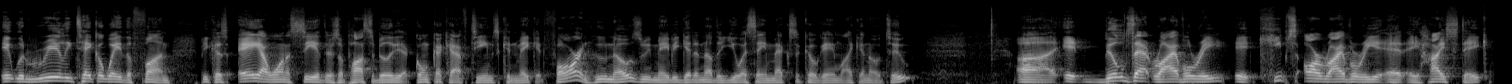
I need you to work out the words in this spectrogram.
It would really take away the fun because A, I want to see if there's a possibility that CONCACAF teams can make it far. And who knows, we maybe get another USA Mexico game like in 02. Uh, it builds that rivalry, it keeps our rivalry at a high stake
